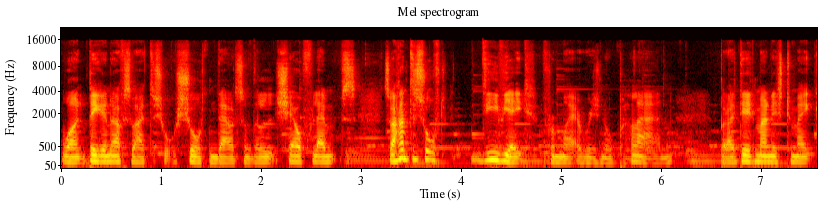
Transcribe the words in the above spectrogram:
weren't big enough, so I had to sort of shorten down some of the shelf lengths. So I had to sort of deviate from my original plan. But I did manage to make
